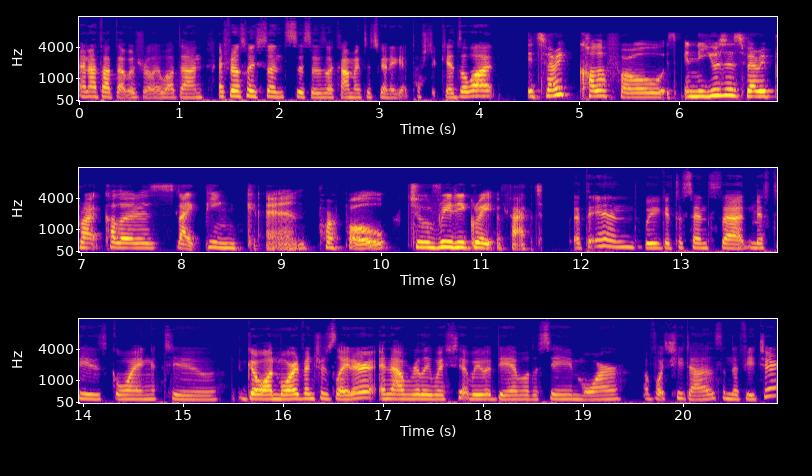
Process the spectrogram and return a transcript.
And i thought that was really well done especially since this is a comic that's going to get pushed to kids a lot. It's very colorful. And it uses very bright colors like pink and purple to really great effect at the end, we get the sense that Misty is going to go on more adventures later, and I really wish that we would be able to see more of what she does in the future.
